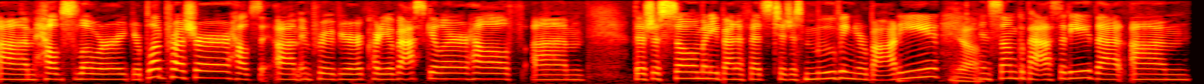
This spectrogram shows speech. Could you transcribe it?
Um, helps lower your blood pressure, helps um, improve your cardiovascular health. Um, there's just so many benefits to just moving your body Yeah. in some capacity that um,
